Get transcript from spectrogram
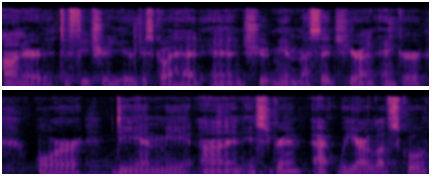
honored to feature you. Just go ahead and shoot me a message here on Anchor or DM me on Instagram at We Are Love School,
